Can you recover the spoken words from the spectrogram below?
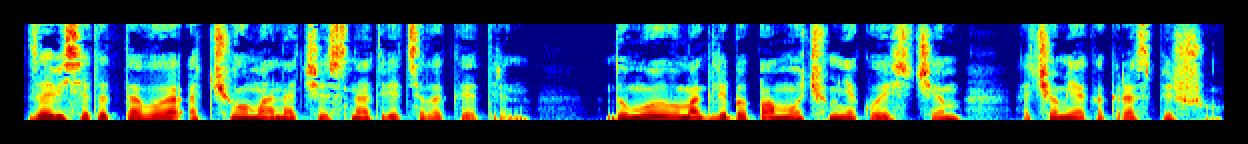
«Зависит от того, о чем она», — честно ответила Кэтрин. «Думаю, вы могли бы помочь мне кое с чем, о чем я как раз пишу».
